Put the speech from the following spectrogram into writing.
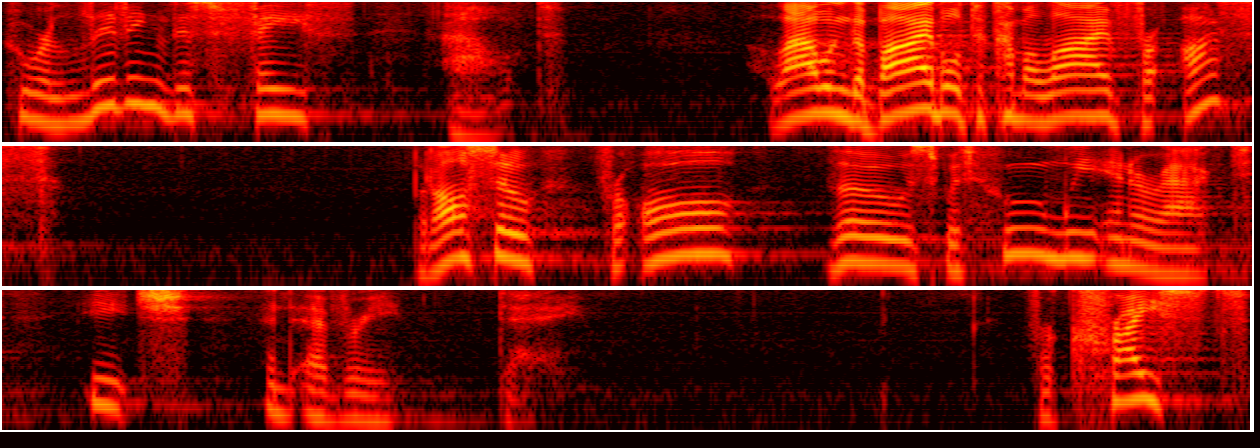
who are living this faith out, allowing the Bible to come alive for us, but also for all those with whom we interact each and every day. For Christ's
